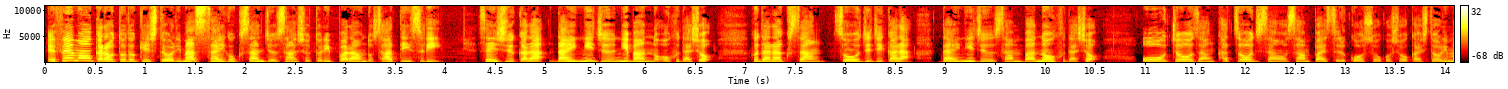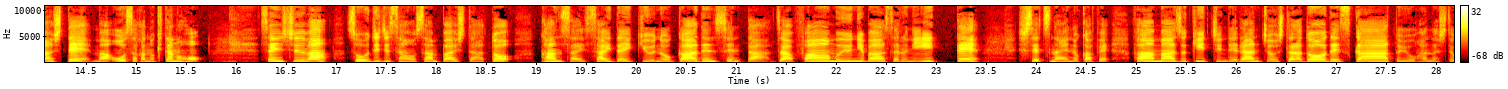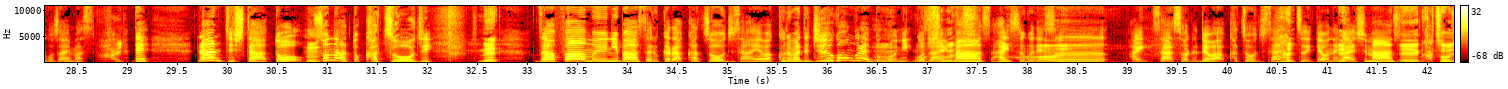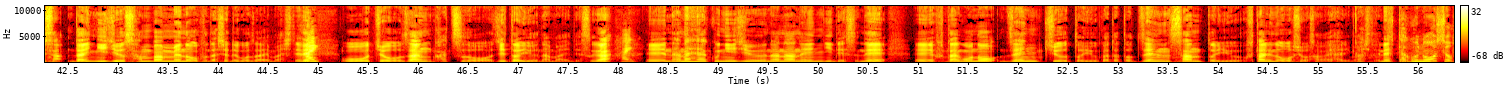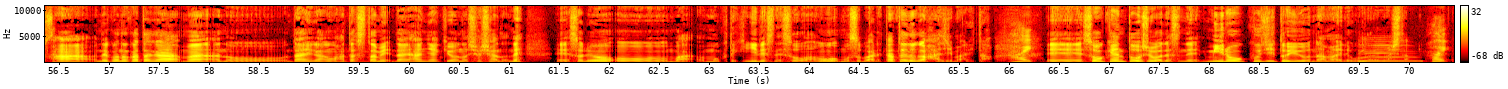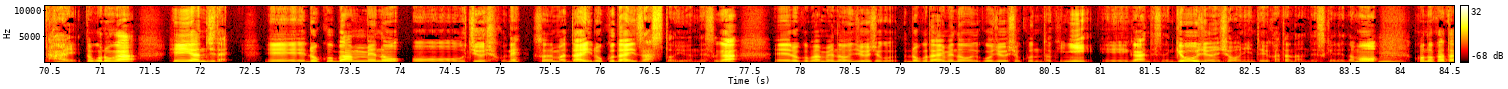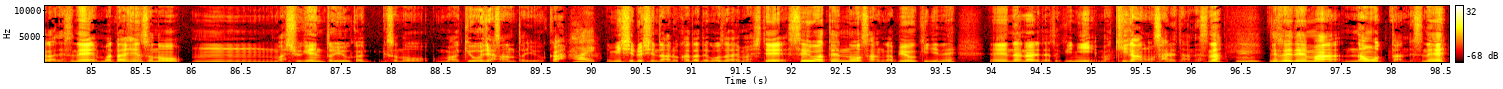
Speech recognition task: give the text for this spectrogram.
FMO からお届けしております。西国三十三所トリップアラウンド33先週から第22番のお札書。札楽山総持寺から第23番のお札書。大長山勝王子さんを参拝するコースをご紹介しておりましてまあ大阪の北の方。先週は総持寺さんを参拝した後関西最大級のガーデンセンターザ・ファームユニバーサルに行って施設内のカフェファーマーズキッチンでランチをしたらどうですか？というお話でございます。はい。でランチした後、うん。その後勝王寺ね。ザ・ファームユニバーサルから勝王寺さんへは車で15分ぐらいのところにうんございます、はいすぐです。ははいい、さあそれでは勝王寺さんについてお願いします、えー、勝王寺さん第23番目のお札所でございましてね、はい。大長山勝王寺という名前ですが、はい。えー、727年にですね、えー双子の善中という方と善さんという2人の和尚さんがやりましてね。双子の和尚さん。はあ、でこの方が、まああのー大願を果たすため大般若経の書者のね、えーそれを、まあ、目的にですね草案を結ばれたというのが始まりと、はい。えー創建当初はですね弥勒寺という名前でございました。はい。はい、ところが平安時代、え6番目のお住職ね。それまあ第6代座主というんですが、え6番目の住職6代目のご住職の時に、えーがですね行順上人という方なんですけれども、うん。この方がですね、まあ、大変そのうーん、まあ、修験というかその、まあ、行者さんというかはい。見印のある方でございまして清和天皇さんが病気にね、えーなられた時に、まあ、祈願をされたんですな。うん。でそれでまあ治ったんですね。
